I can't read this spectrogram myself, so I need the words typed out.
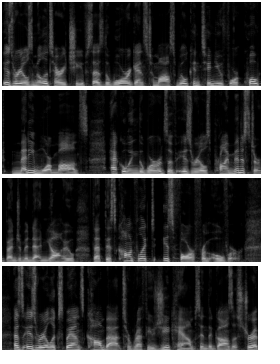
Israel's military chief says the war against Hamas will continue for, quote, many more months, echoing the words of Israel's Prime Minister Benjamin Netanyahu that this conflict is far from over. As Israel expands combat to refugee camps in the Gaza Strip,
